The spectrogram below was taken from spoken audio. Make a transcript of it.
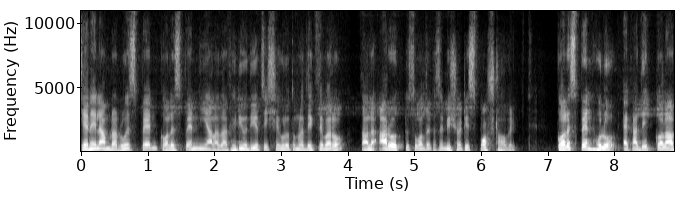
চ্যানেলে আমরা রোয়েস প্যান, কলেজ প্যান নিয়ে আলাদা ভিডিও দিয়েছি, সেগুলো তোমরা দেখতে পারো। তাহলে আরও একটু তোমাদের কাছে বিষয়টি স্পষ্ট হবে। কলেজ প্যান হলো একাধিক কলাম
